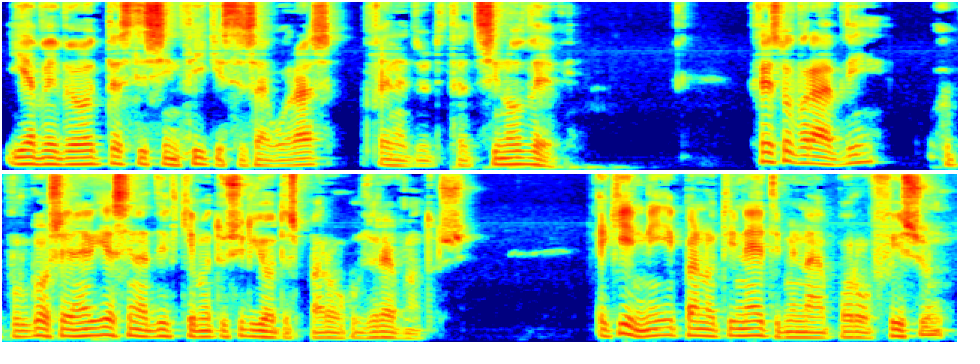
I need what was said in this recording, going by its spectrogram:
η αβεβαιότητα στις συνθήκες της αγοράς φαίνεται ότι θα τη συνοδεύει. Χθες το βράδυ, ο Υπουργός Ενέργειας συναντήθηκε με τους ιδιώτες παρόχους ρεύματος. Εκείνοι είπαν ότι είναι έτοιμοι να απορροφήσουν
